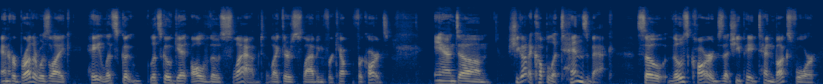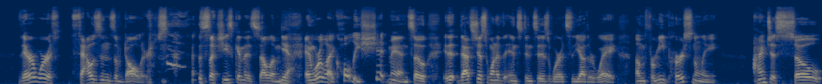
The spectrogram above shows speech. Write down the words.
and her brother was like, "Hey, let's go let's go get all of those slabbed. Like there's slabbing for for cards." and um, she got a couple of tens back. So those cards that she paid ten bucks for, they're worth thousands of dollars. so she's gonna sell them. Yeah. and we're like, holy shit, man! So it, that's just one of the instances where it's the other way. Um, for me personally, I'm just so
